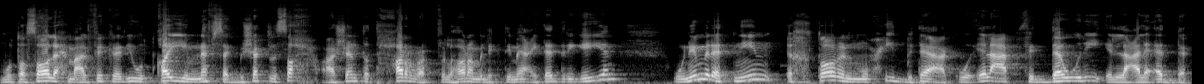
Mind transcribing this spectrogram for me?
متصالح مع الفكرة دي وتقيم نفسك بشكل صح عشان تتحرك في الهرم الاجتماعي تدريجيا. ونمرة اتنين اختار المحيط بتاعك والعب في الدوري اللي على قدك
